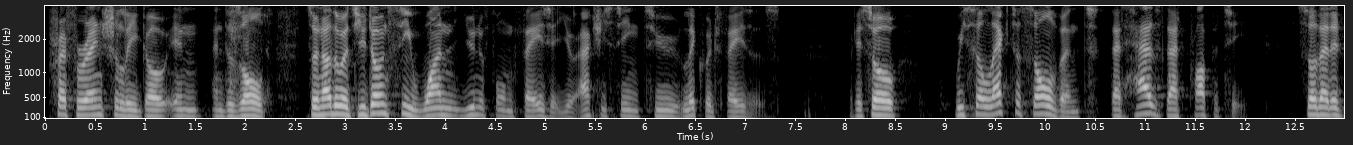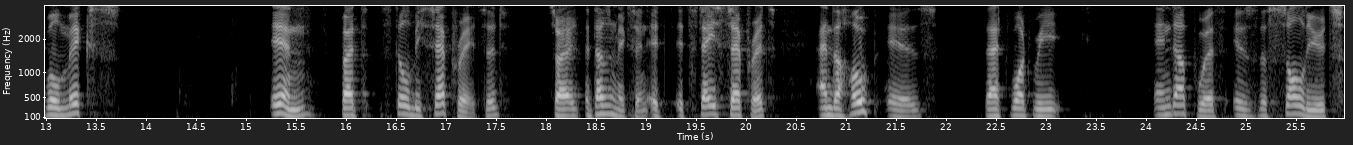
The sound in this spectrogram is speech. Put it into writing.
preferentially go in and dissolve. So in other words, you don't see one uniform phase here. You're actually seeing two liquid phases. Okay, so we select a solvent that has that property so that it will mix in but still be separated. So it doesn't mix in, it, it stays separate. And the hope is that what we end up with is the solute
